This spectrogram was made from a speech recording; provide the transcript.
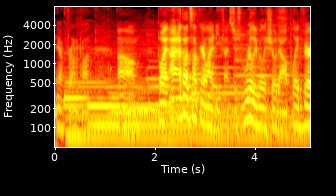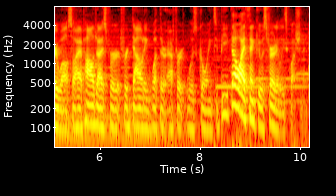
yeah, frowned upon. Um, but I, I thought South Carolina defense just really, really showed out, played very well. So I apologize for for doubting what their effort was going to be, though I think it was fair to at least question it.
